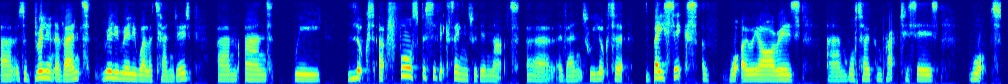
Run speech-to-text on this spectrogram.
Um, it was a brilliant event, really, really well attended, um, and we looked at four specific things within that uh, event. We looked at the basics of what OER is, um, what open practice is, what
